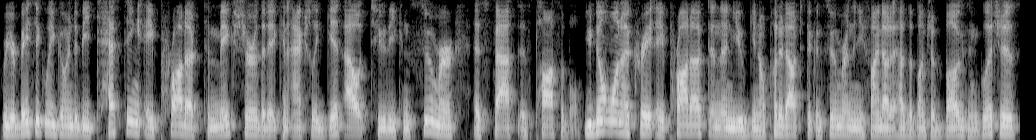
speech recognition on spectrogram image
where you're basically going to be testing a product to make sure that it can actually get out to the consumer as fast as possible. You don't want to create a product and then you, you know, put it out to the consumer and then you find out it has a bunch of bugs and glitches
